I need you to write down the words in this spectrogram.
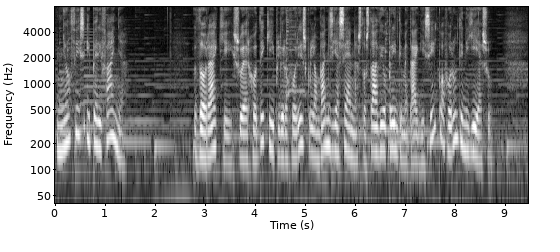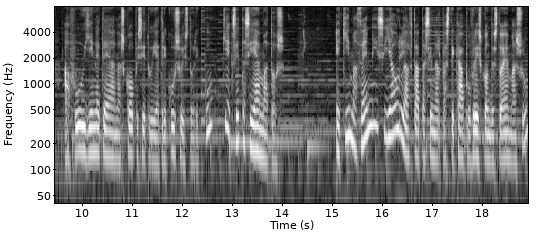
Νιώθεις υπερηφάνεια. Δωράκι σου έρχονται και οι πληροφορίες που λαμβάνεις για σένα στο στάδιο πριν τη μετάγγιση που αφορούν την υγεία σου. Αφού γίνεται ανασκόπηση του ιατρικού σου ιστορικού και εξέταση αίματος. Εκεί μαθαίνεις για όλα αυτά τα συναρπαστικά που βρίσκονται στο αίμα σου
